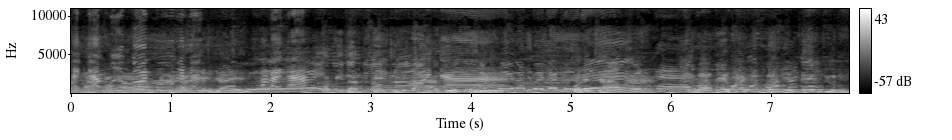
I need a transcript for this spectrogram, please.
รางวัลของเราเป็นรางวัลใหญ่เท่าไหร่คะๆก็มีท่านเศรษฐีมหาเศรษฐีบริจาคมารางวัลที่ห้อยวันต้นเต้นอยู่นี่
